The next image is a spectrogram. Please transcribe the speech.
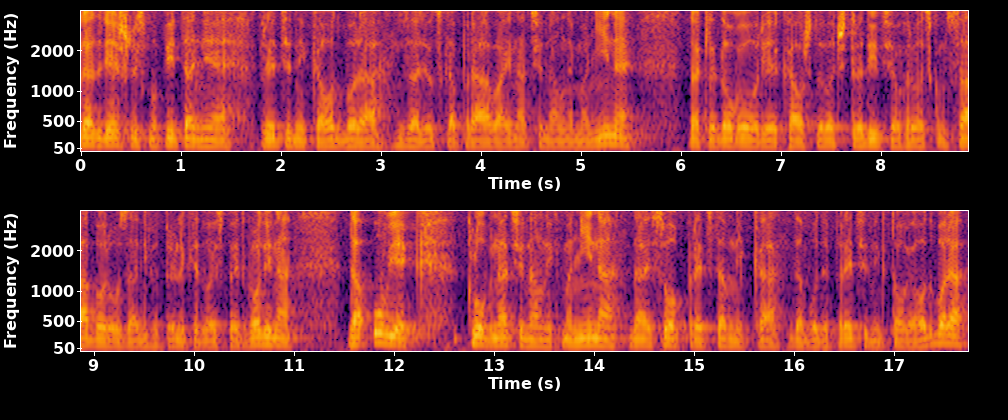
Razriješili smo pitanje predsjednika odbora za ljudska prava i nacionalne manjine. Dakle, dogovor je, kao što je već tradicija u Hrvatskom saboru u zadnjih otprilike 25 godina, da uvijek klub nacionalnih manjina daje svog predstavnika da bude predsjednik toga odbora.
